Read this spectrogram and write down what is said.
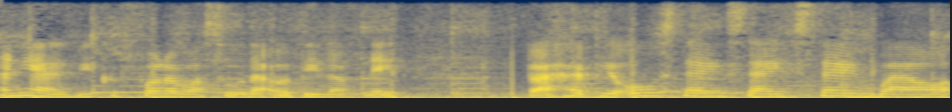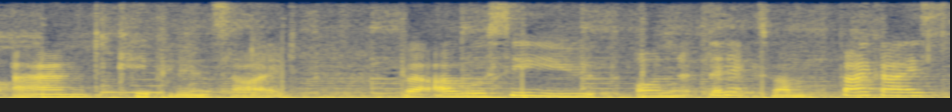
And yeah, if you could follow us all, that would be lovely. But I hope you're all staying safe, staying well, and keeping inside. But I will see you on the next one. Bye, guys.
